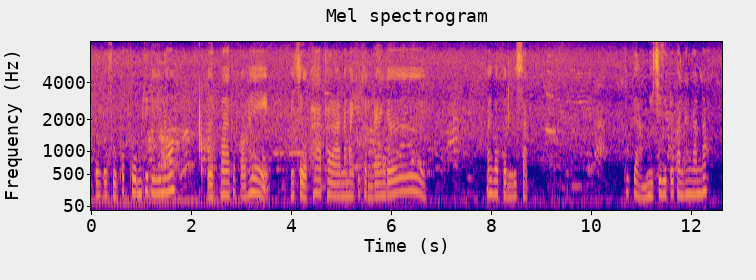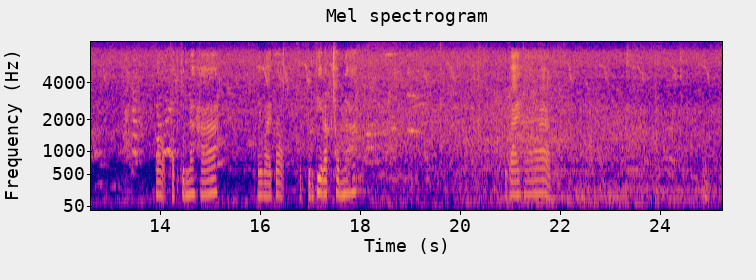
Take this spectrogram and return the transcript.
จงไปสู่ภพภูมิที่ดีเนาะ เกิดมาก็ขอให้ มีสุขภาพพลานามัยที่แข็งแรงเด้อ ไม่ว่าคนหรือสัตว์ ทุกอย่างมีชีวิตด้วยกันทั้งนั้นเนาะ ก็ขอบคุณนะคะไว้ก็ขอบคุณที่รับชมนะคะ บ๊ายบายค่ะ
